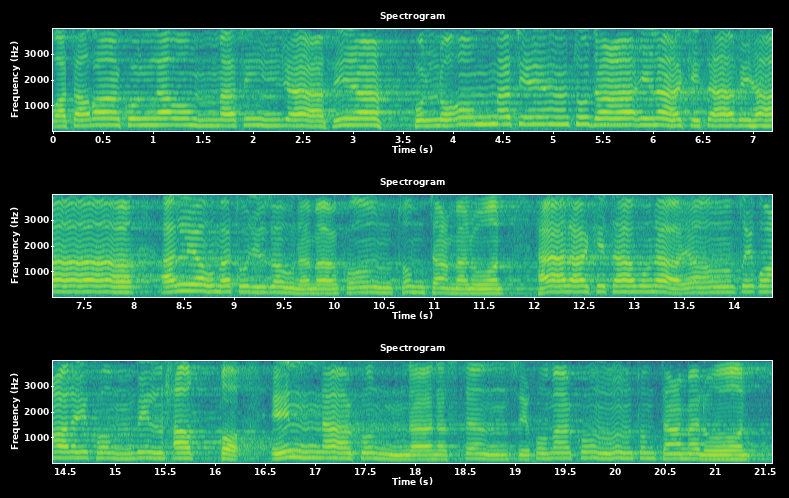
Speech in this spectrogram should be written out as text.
وترى كل أمة جاثية كل أمة تدعى إلى كتابها. اليوم تجزون ما كنتم تعملون. هذا كتابنا ينطق عليكم بالحق. إنا كنا نستنسخ ما كنتم تعملون.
